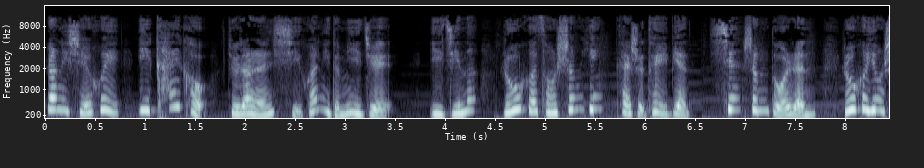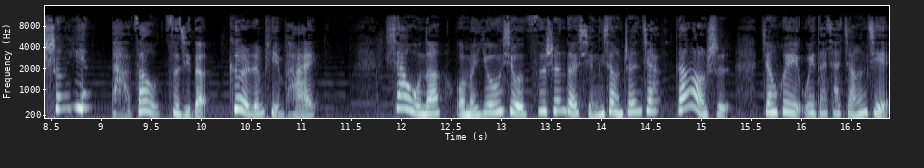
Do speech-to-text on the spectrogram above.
让你学会一开口就让人喜欢你的秘诀，以及呢，如何从声音开始蜕变，先声夺人，如何用声音打造自己的个人品牌。下午呢，我们优秀资深的形象专家甘老师将会为大家讲解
